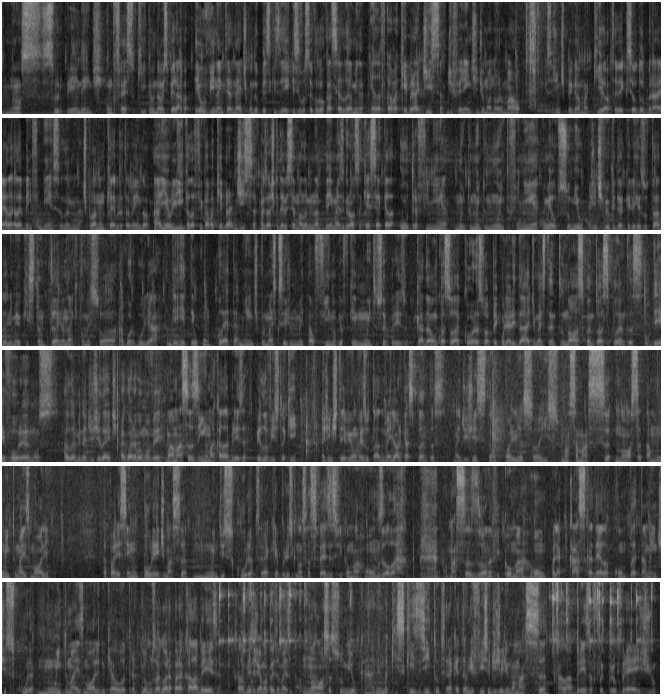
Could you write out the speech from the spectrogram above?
Nossa surpreendente. Confesso que eu não esperava. Eu vi na internet quando eu pesquisei que se você colocasse a lâmina, ela ficava quebradiça, diferente de uma normal. Porque se a gente pegar uma aqui, ó, você vê que se eu dobrar ela, ela é bem fininha essa lâmina. Tipo, ela não quebra, tá vendo? Ó? Aí eu li que ela ficava quebradiça, mas eu acho que deve ser uma lâmina bem mais grossa, que essa é aquela ultra fininha, muito, muito, muito fininha. E meu, sumiu. A gente viu que deu aquele resultado ali meio que instantâneo, né? Que começou a, a borbulhar, derreteu completamente. Por mais que seja um metal fino, eu fiquei muito surpreso. Cada um com a sua cor, a sua peculiaridade, mas tanto nós quanto as plantas devoramos a lâmina de gilete. Agora vamos ver uma massazinha, uma calabresa. Pelo visto aqui, a gente teve um resultado melhor que as plantas na digestão. Olha só isso. Nossa maçã, nossa, tá muito mais mole. Tá parecendo um purê de maçã. Muito escura. Será que é por isso que nossas fezes ficam marrons? Olha lá. A maçãzona ficou marrom. Olha a casca dela, completamente escura. Muito mais mole do que a outra. Vamos agora para a calabresa. Calabresa já é uma coisa mais. Nossa, sumiu. Caramba, que esquisito. Será que é tão difícil digerir uma maçã? Calabresa foi pro brejo.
